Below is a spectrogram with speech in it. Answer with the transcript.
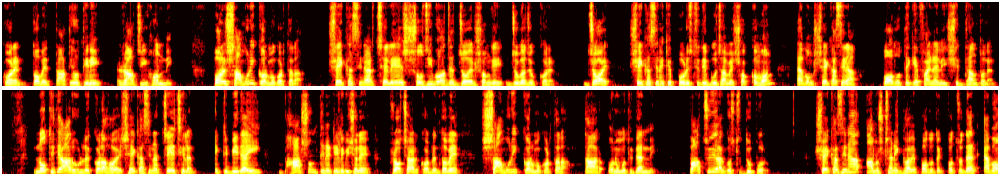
করেন, তবে তাতেও তিনি রাজি হননি। পরে সামরিক কর্মকর্তারা শেখ হাসিনার ছেলে সজীব আজের জয়ের সঙ্গে যোগাযোগ করেন। জয় শেখ হাসিনাকে পরিস্থিতি বোঝামে সক্ষম হন এবং শেখ হাসিনা পদত্যাগে ফাইনালি সিদ্ধান্ত নেন। নথিতে আরও উল্লেখ করা হয়, শেখ হাসিনা চেয়েছিলেন একটি বিদায়ী ভাষণ তিনি টেলিভিশনে প্রচার করবেন, তবে সামরিক কর্মকর্তারা তার অনুমতি দেননি। পাঁচই আগস্ট দুপুর শেখ হাসিনা আনুষ্ঠানিকভাবে পদত্যাগপত্র দেন এবং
